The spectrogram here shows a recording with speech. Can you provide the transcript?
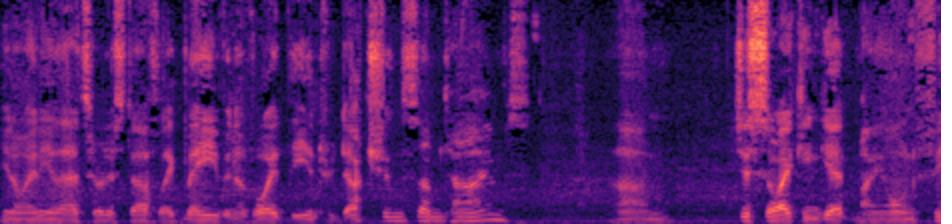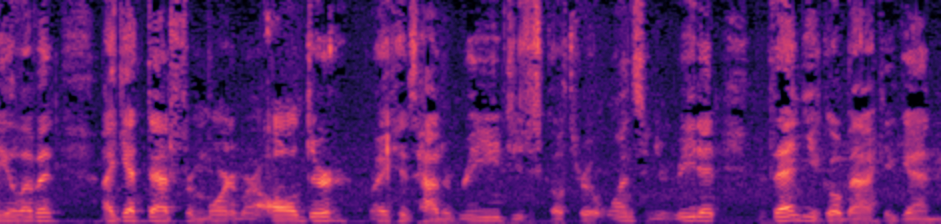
you know any of that sort of stuff. Like may even avoid the introduction sometimes, um, just so I can get my own feel of it. I get that from Mortimer Adler, right? His How to Read. You just go through it once and you read it. Then you go back again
